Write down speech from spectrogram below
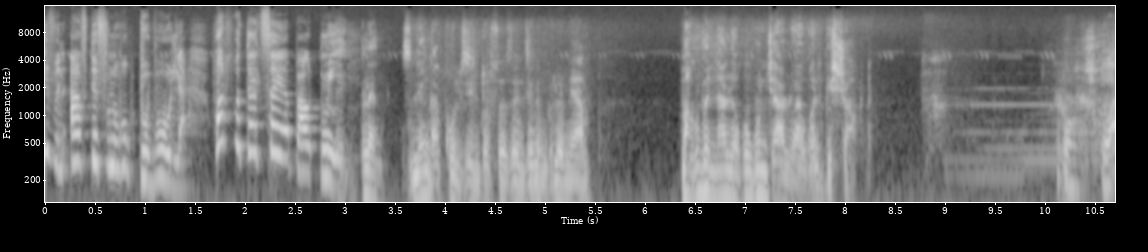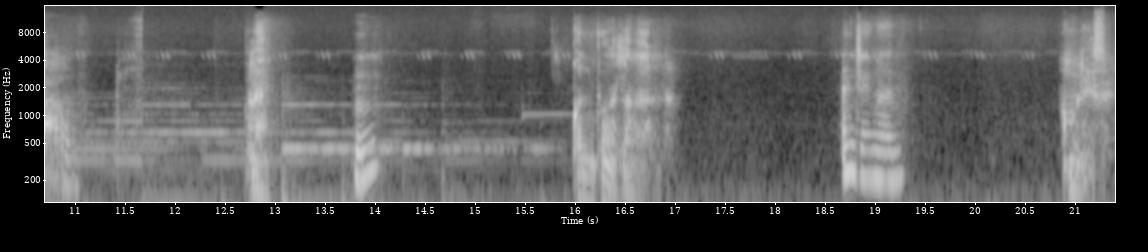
even after efuna ukukudubula what would that say about me Buleng, ziningi kakhulu izinto osozenzile empilweni yami. Makube naloko kunjalo I won't be shocked. Wow. Man. Hmm? Kon doon lang aan. Andiyan aan. I'm leaving.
